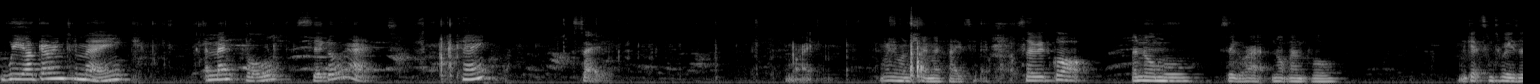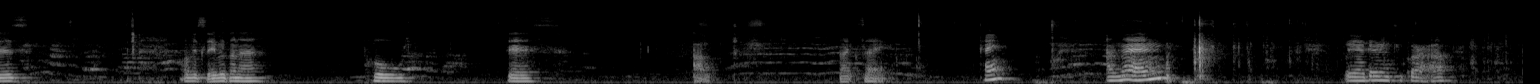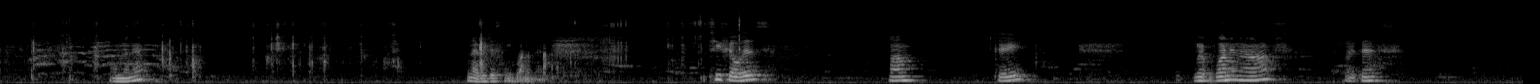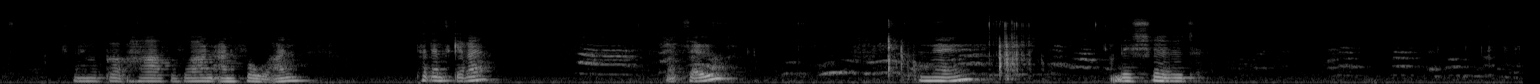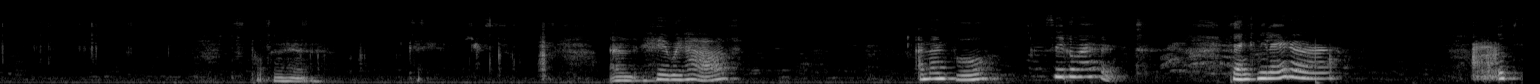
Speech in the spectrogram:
we are going to make a menthol cigarette. Okay? So, right. I really want to show my face here. So we've got a normal cigarette, not menthol. We get some tweezers. Obviously we're gonna pull this out, like so. Okay? And then we are going to grab one minute. No, we just need one minute. Two filters. One, two. Rip one in half, like this. So then we've got half of one and a full one. Put them together, like so. And then this should here. Okay, yes. And here we have a menthol cigarette. Thank me later. Oops.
